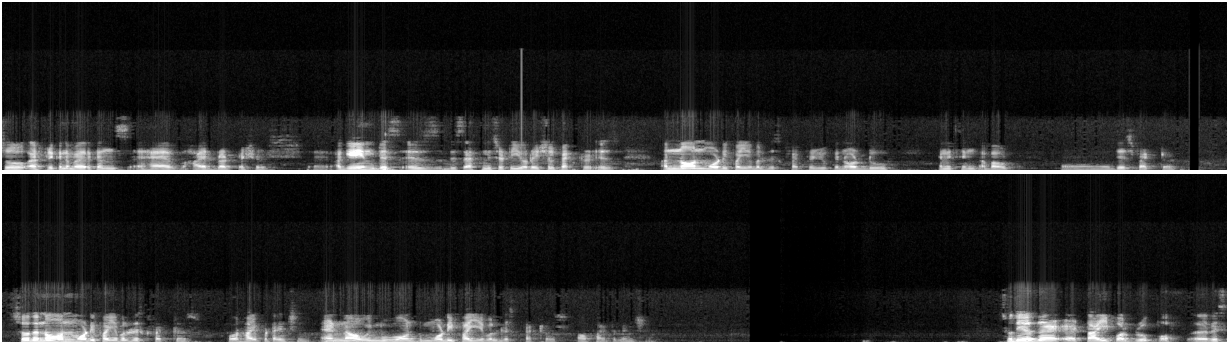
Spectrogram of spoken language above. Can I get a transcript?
So African Americans have higher blood pressures. Uh, again, this is this ethnicity or racial factor is a non-modifiable risk factor. You cannot do anything about uh, this factor. So the non-modifiable risk factors for hypertension and now we move on to modifiable risk factors of hypertension. So the other uh, type or group of uh, risk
